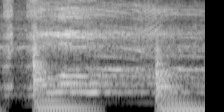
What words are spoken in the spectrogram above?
Hello.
